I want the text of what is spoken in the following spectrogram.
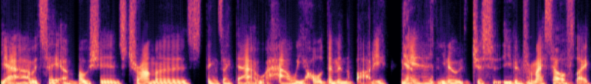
yeah, I would say emotions, traumas, things like that, how we hold them in the body. Yeah. And, you know, just even for myself, like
